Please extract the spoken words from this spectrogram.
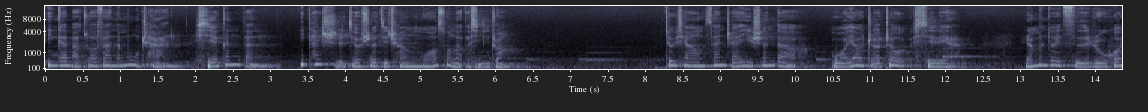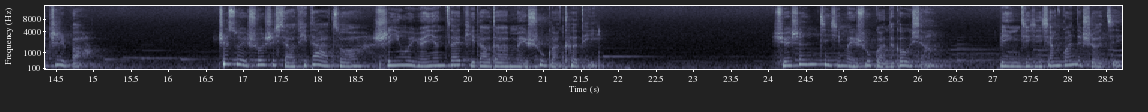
应该把做饭的木铲、鞋跟等一开始就设计成磨损了的形状。”就像三宅一生的“我要褶皱”系列，人们对此如获至宝。之所以说是小题大做，是因为原研哉提到的美术馆课题。学生进行美术馆的构想，并进行相关的设计，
